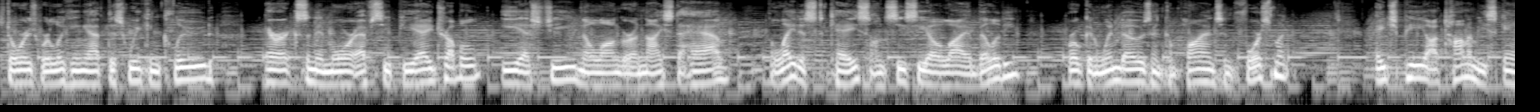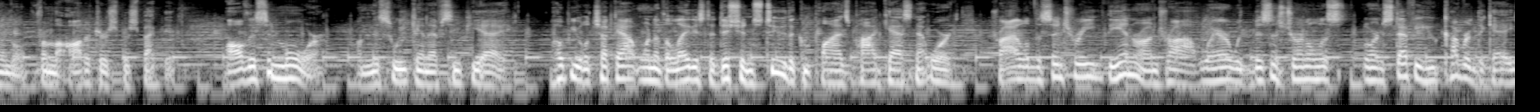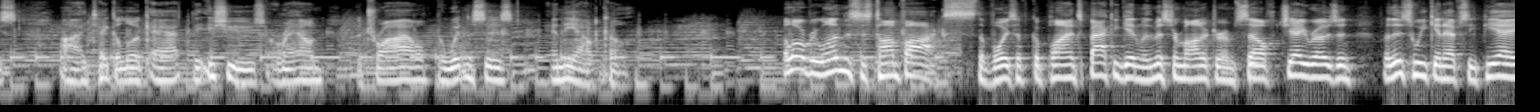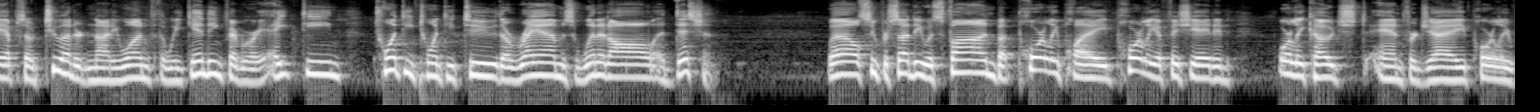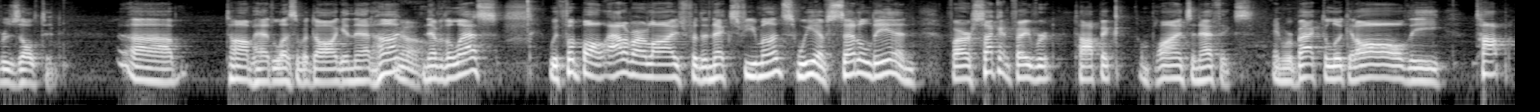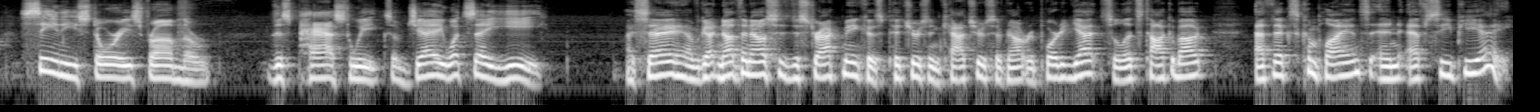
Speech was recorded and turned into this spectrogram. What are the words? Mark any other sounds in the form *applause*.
Stories we're looking at this week include Ericsson and more FCPA trouble, ESG no longer a nice to have, the latest case on CCO liability, broken windows and compliance enforcement, HP autonomy scandal from the auditor's perspective. All this and more on This Week in FCPA. I hope you will check out one of the latest additions to the Compliance Podcast Network, Trial of the Century, the Enron Trial, where, with business journalist Loren Steffy, who covered the case, I take a look at the issues around the trial, the witnesses, and the outcome. Hello, everyone. This is Tom Fox, the voice of compliance, back again with Mr. Monitor himself, Jay Rosen, for this week in FCPA, episode 291 for the week ending February 18, 2022, the Rams Win It All edition. Well, Super Sunday was fun, but poorly played, poorly officiated, poorly coached, and for Jay, poorly resulted. Uh, Tom had less of a dog in that hunt. No. Nevertheless, with football out of our lives for the next few months, we have settled in for our second favorite topic, compliance and ethics. And we're back to look at all the top C&E stories from the this past week. So, Jay, what say ye? I say I've got nothing else to distract me because pitchers and catchers have not reported yet. So let's talk about ethics, compliance, and FCPA.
